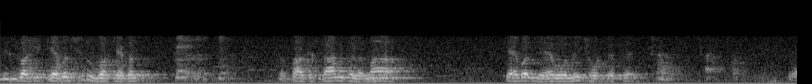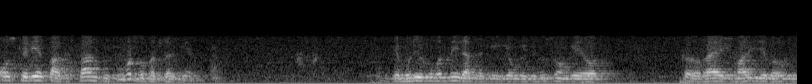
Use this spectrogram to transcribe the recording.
جس وقت کیبل شروع ہوا، کیبل۔ تو پاکستان کے علماء کیبل جو ہے وہ نہیں چھوڑتے تھے۔ تو اس کے لیے پاکستان کی حکومت کو بدلا گیا جمہوری حکومت نہیں لا سکی، کیونکہ جلوس ہوں گے اور رائے شماری جب ہوگی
